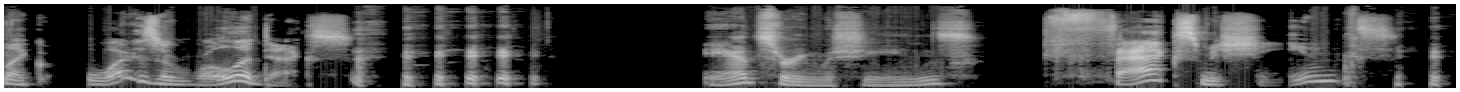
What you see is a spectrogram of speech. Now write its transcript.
like what is a Rolodex? Answering machines. Fax machines?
